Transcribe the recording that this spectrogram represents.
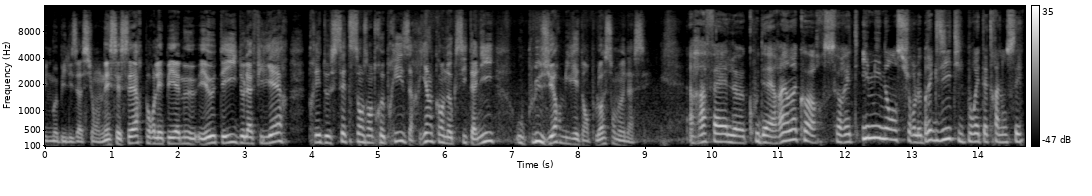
Une mobilisation nécessaire pour les PME et ETI de la filière. Près de 700 entreprises rien qu'en Occitanie où plusieurs milliers d'emplois sont menacés. Raphaël Couder. Un accord serait imminent sur le Brexit. Il pourrait être annoncé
